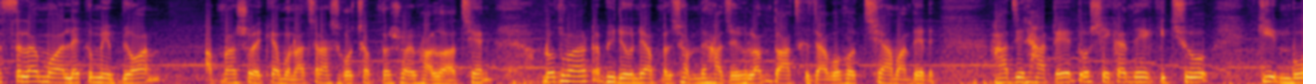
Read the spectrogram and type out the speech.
আসসালামু আলাইকুম ইবিয়ান আপনারা সবাই কেমন আছেন? আশা করছি আপনারা সবাই ভালো আছেন। নতুন একটা ভিডিও নিয়ে আপনাদের সামনে হাজির হলাম। তো আজকে যাব হচ্ছে আমাদের হাজির হাটে। তো সেখান থেকে কিছু কিনবো।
